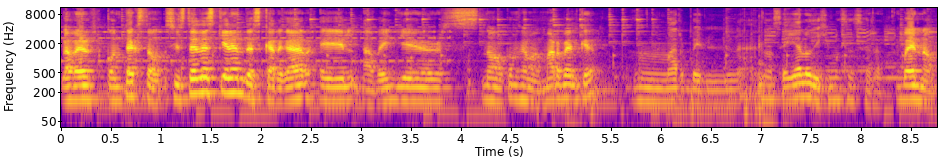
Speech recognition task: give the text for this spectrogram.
a ver, contexto. Si ustedes quieren descargar el Avengers. No, ¿cómo se llama? ¿Marvel qué? Mm, Marvel. ah, No sé, ya lo dijimos hace rato. Bueno,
